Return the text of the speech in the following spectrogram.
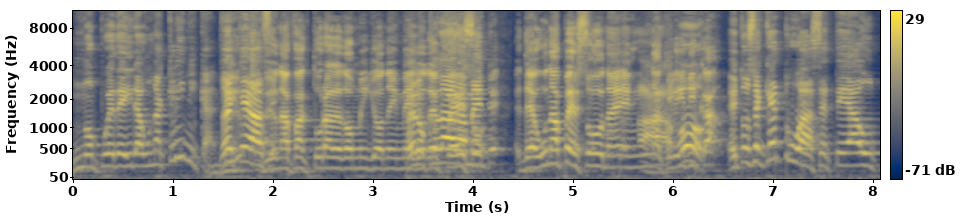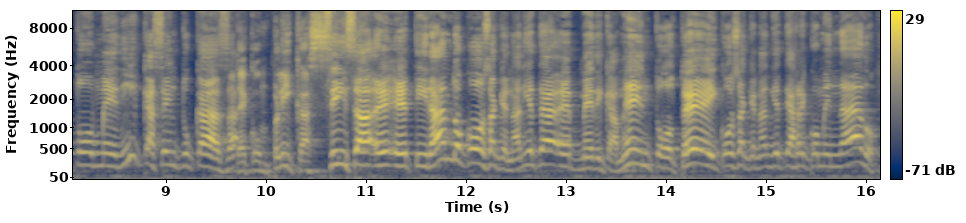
no puede ir a una clínica. Entonces, ¿qué hace? una factura de dos millones y medio Pero de claramente- pesos de una persona en una clínica. oh, Entonces, ¿qué tú haces? Te automedicas en tu casa. Te complicas. sin eh, eh, tirando cosas que nadie te ha, eh, medicamentos, té y cosas que nadie te ha recomendado.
